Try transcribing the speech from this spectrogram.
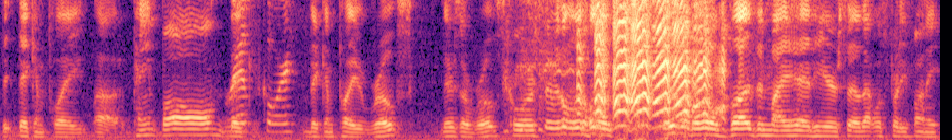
they can play uh, paintball. They Ropes course. they can play ropes. There's a ropes course. There was a little like, was like a little buzz in my head here, so that was pretty funny.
